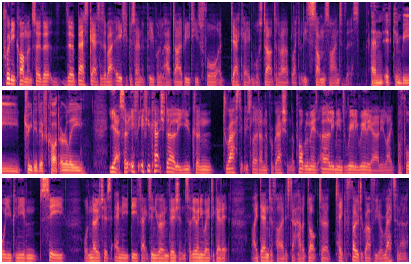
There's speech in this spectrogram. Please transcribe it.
pretty common. So the, the best guess is about 80% of people who have diabetes for a decade will start to develop like at least some signs of this. And it can be treated if caught early? Yeah, so if, if you catch it early, you can drastically slow down the progression. The problem is early means really, really early, like before you can even see or notice any defects in your own vision. So the only way to get it identified is to have a doctor take a photograph of your retina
